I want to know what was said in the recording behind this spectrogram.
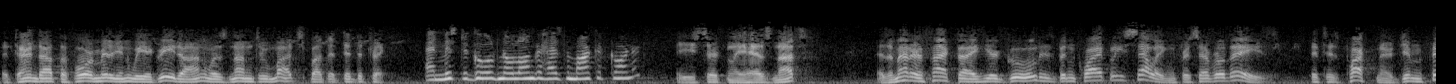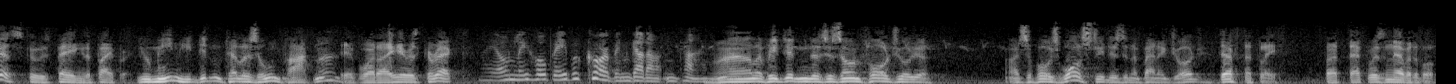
It turned out the four million we agreed on was none too much, but it did the trick. And Mr. Gould no longer has the market cornered? He certainly has not. As a matter of fact, I hear Gould has been quietly selling for several days. It's his partner, Jim Fisk, who's paying the piper. You mean he didn't tell his own partner? If what I hear is correct. I only hope Abel Corbin got out in time. Well, if he didn't, it's his own fault, Julia. I suppose Wall Street is in a panic, George. Definitely. But that was inevitable.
